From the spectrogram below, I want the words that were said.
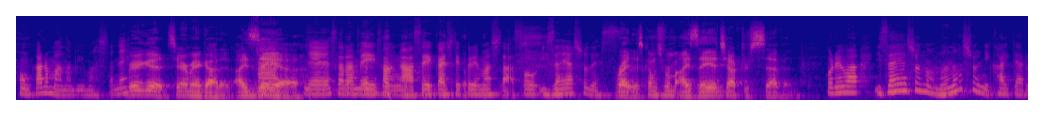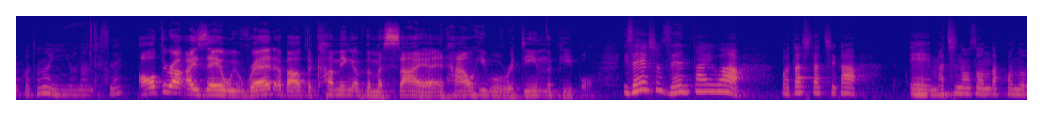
本から学びましたね。 Very good. Sarah May got it. は Isaiah. い、ね、サラメイさんが正解してくれました。そう、イザヤ書です。 Right, this comes from Isaiah chapter 7. これはイザヤ書の7章に書いてあることの引用なんですね。 All throughout Isaiah, we read about the coming of the Messiah and how he will redeem the people. イザヤ書全体は私たちが、えー待ち望んだこの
